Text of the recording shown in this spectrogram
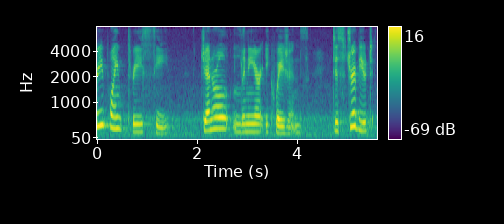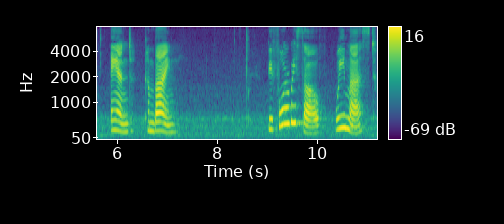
3.3c, General Linear Equations, Distribute and Combine. Before we solve, we must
